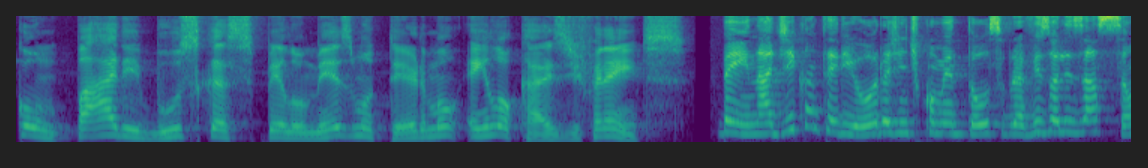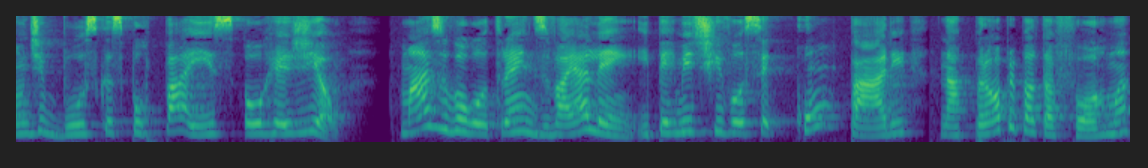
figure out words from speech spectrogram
compare buscas pelo mesmo termo em locais diferentes. Bem, na dica anterior a gente comentou sobre a visualização de buscas por país ou região. Mas o Google Trends vai além e permite que você compare na própria plataforma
